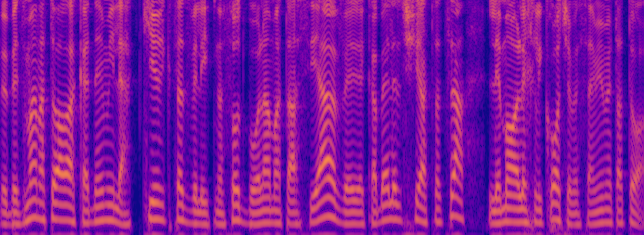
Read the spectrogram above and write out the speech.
ובזמן התואר האקדמי להכיר קצת ולהתנסות בעולם התעשייה, ולקבל איזושהי הצצה למה הולך לקרות כשמסיימים את התואר.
